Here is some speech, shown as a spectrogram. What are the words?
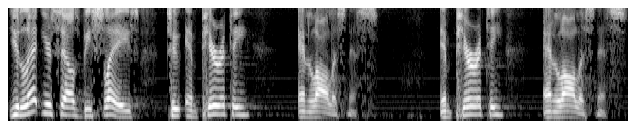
you let yourselves be slaves to impurity and lawlessness. Impurity and lawlessness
